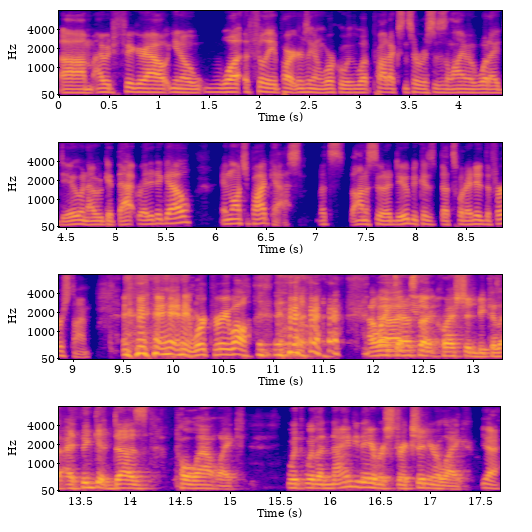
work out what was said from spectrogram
Um, I would figure out, you know, what affiliate partners I'm going to work with, what products and services align with what I do, and I would get that ready to go and launch a podcast. That's honestly what I do because that's what I did the first time, and it worked very well. I like to Uh, ask that question because I think it does pull out like with with a 90 day restriction, you're like, Yeah.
